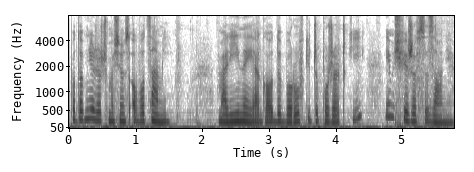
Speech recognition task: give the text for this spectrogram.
Podobnie rzecz ma się z owocami. Maliny, jagody, borówki czy porzeczki jem świeże w sezonie.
